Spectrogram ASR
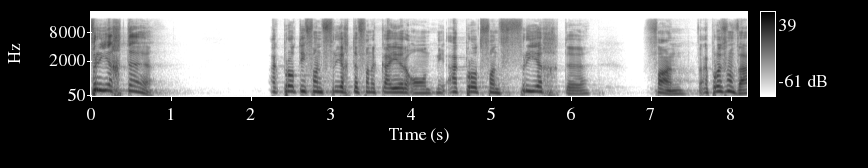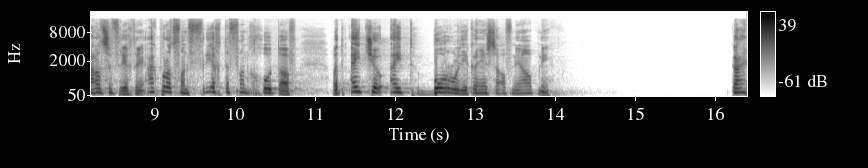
Vreugde. Ek praat nie van vreugde van 'n kuieraand nie. Ek praat van vreugde van ek praat van wêreldse vreugde nie. Ek praat van vreugde van God af wat uit jou uitborrel. Jy kan jouself nie help nie. OK,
